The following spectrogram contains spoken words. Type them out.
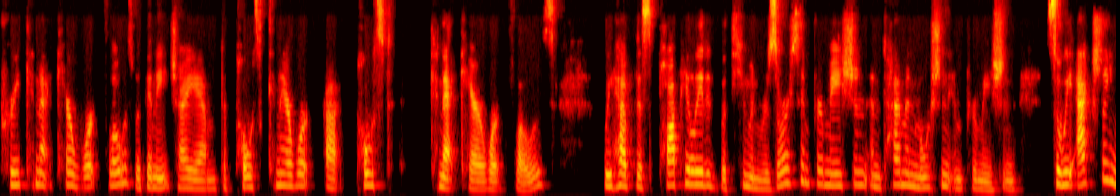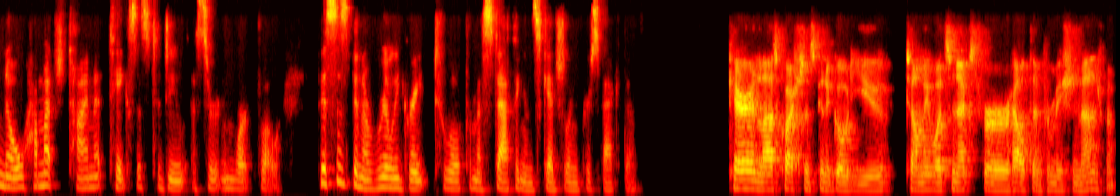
pre-connect care workflows within HIM to post-connect work, uh, post-connect care workflows. We have this populated with human resource information and time and motion information. So we actually know how much time it takes us to do a certain workflow. This has been a really great tool from a staffing and scheduling perspective. Karen, last question is going to go to you. Tell me what's next for health information management.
